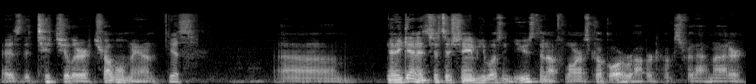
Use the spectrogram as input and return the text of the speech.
as the titular Trouble Man. Yes. Um, and again, it's just a shame he wasn't used enough, Lawrence Cook or Robert Hooks for that matter.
